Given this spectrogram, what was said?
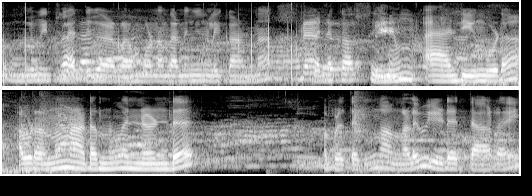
ഞങ്ങൾ വീട്ടിലേക്ക് കയറാൻ പോണതാണ് ഞങ്ങൾ ഈ കാണുന്ന എന്റെ കസിനും ആന്റിയും കൂടെ അവിടെ നിന്ന് നടന്നു വന്നുണ്ട് അപ്പോഴത്തേക്കും ഞങ്ങൾ വീടെത്താറായി.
